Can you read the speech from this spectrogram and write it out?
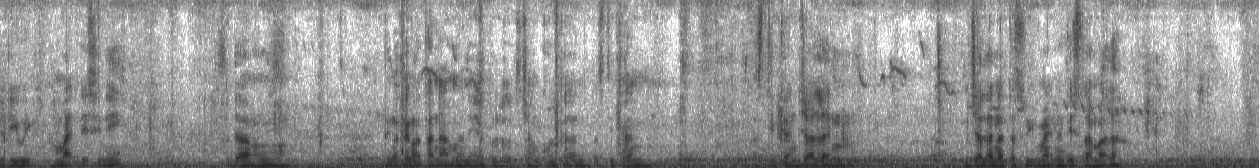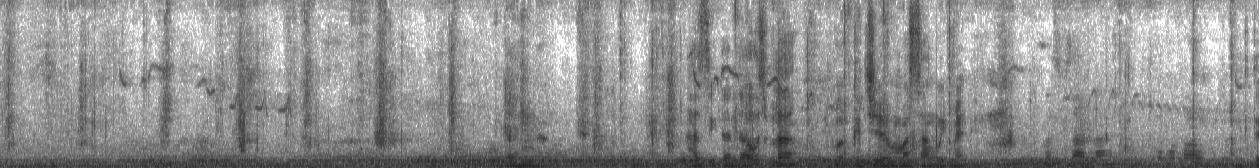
Jadi weed mat di sini sedang tengok-tengok tanah mana yang perlu dicangkulkan pastikan pastikan jalan berjalan atas weed mat nanti selamat lah dan Haziq dan Daus pula buat kerja memasang weed mat. Lah Kita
